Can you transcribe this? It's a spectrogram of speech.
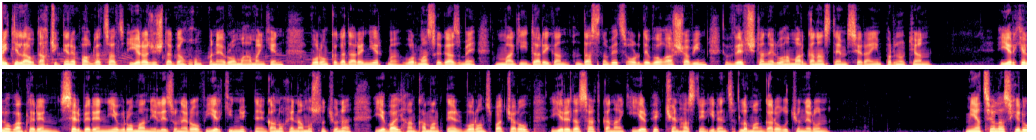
Pretty Loud աղջիկները փաղկացած երաժշտական խումբ մնե Ռոմա համանքեն, որոնք կգադարեն երկմը, որ մաս կգազմե Մագի Դարեգան 16 օրդեվող արշավին վերջ տնելու համար կանանց դեմ սերային բռնության Երկելով անգլերեն, սերբերեն եւ ռոմանի լեզուներով երկի նյութն է կանոխեն ամուսնությունը եւ այլ հանգամանքներ, որոնց պատճառով երիտասարդ կանայք երբեք չեն հասնել իրենց լման կարողություններուն Միացյալ Աշխարհի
